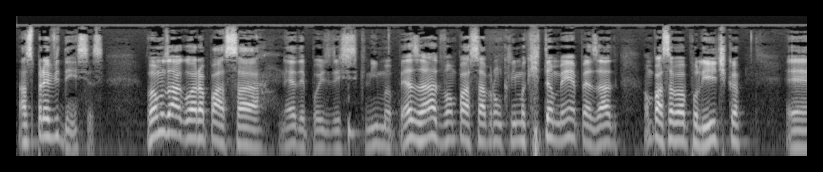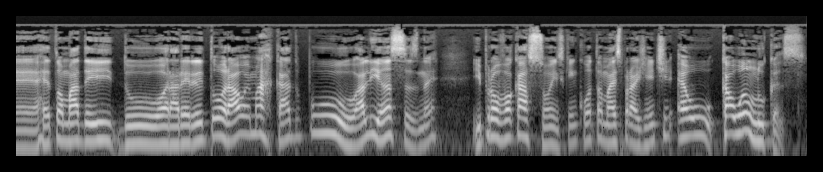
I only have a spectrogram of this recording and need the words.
as previdências. Vamos agora passar, né, depois desse clima pesado, vamos passar para um clima que também é pesado. Vamos passar para a política. É, a retomada aí do horário eleitoral é marcado por alianças, né, e provocações. Quem conta mais para a gente é o Cauã Lucas.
